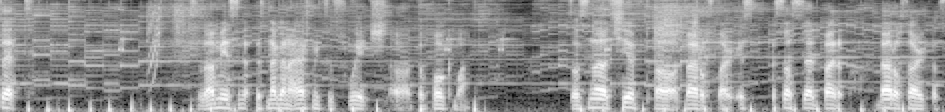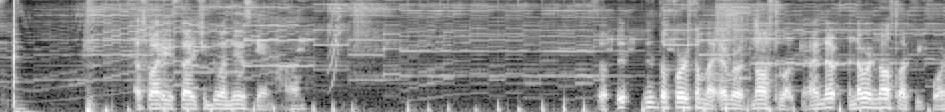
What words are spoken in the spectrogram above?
set. So that means it's not gonna ask me to switch uh, the Pokemon. So it's not a shift uh, battle style, it's, it's a set battle, battle because that's what I decided to do in this game. Um, so this, this is the first time I ever Nuzlocke. I never, I never Nuzlocke before.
